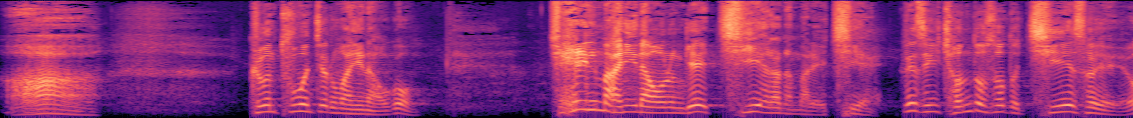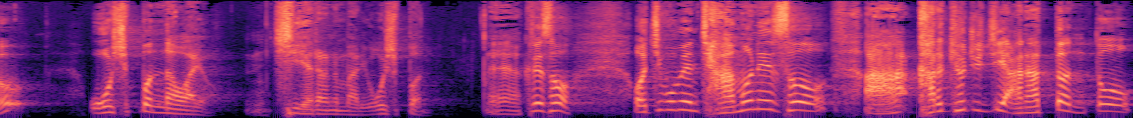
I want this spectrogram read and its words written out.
아, 그건 두 번째로 많이 나오고, 제일 많이 나오는 게 지혜라는 말이에요, 지혜. 그래서 이 전도서도 지혜서예요. 50번 나와요. 지혜라는 말이 50번. 예, 그래서 어찌 보면 잠언에서 아, 가르쳐 주지 않았던 또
